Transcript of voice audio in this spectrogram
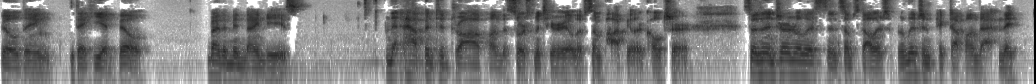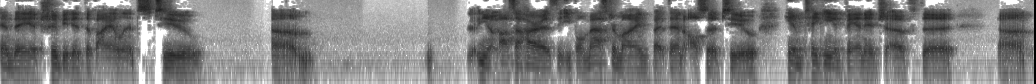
building that he had built by the mid 90s that happened to draw upon the source material of some popular culture. So then journalists and some scholars of religion picked up on that and they and they attributed the violence to um, you know Asahara as the evil mastermind, but then also to him taking advantage of the um,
